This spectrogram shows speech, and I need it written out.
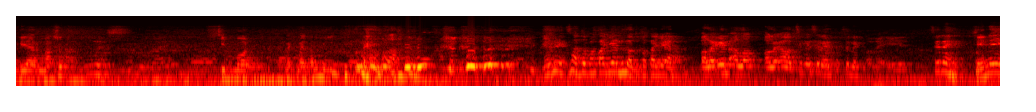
Biar masuk Simon McManamy. Gini, satu pertanyaan, satu pertanyaan. Ole in, ole, ole out. Sini, sini, sini. Sini. Sini.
